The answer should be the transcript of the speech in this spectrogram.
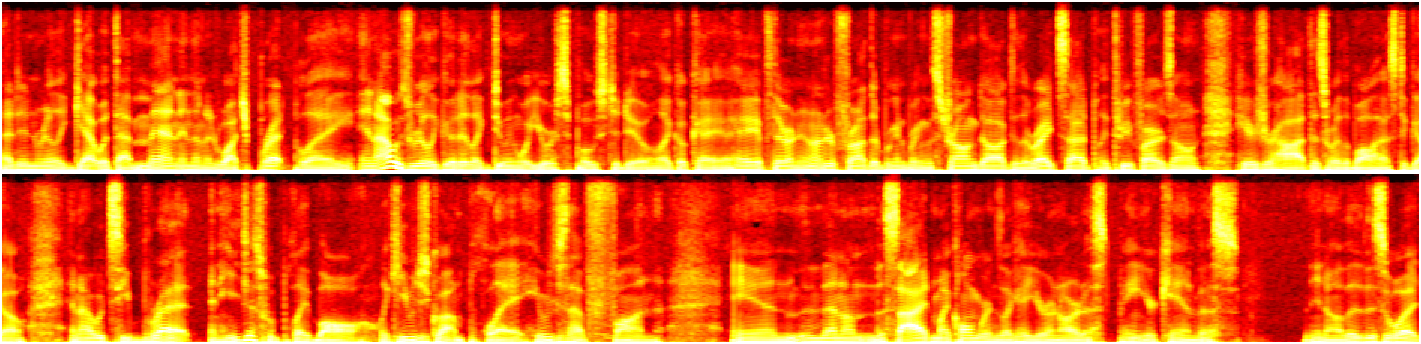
I didn't really get what that meant. And then I'd watch Brett play, and I was really good at like doing what you were supposed to do. Like, okay, hey, if they're in an underfront, they're going to bring the strong dog to the right side, play three fire zone. Here's your hot. That's where the ball has to go. And I would see Brett, and he just would play ball. Like he would just go out and play. He would just have fun. And then on the side, Mike Holmgren's like, "Hey, you're an artist. Paint your canvas. You know, this is what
